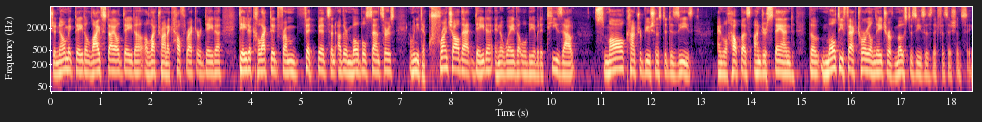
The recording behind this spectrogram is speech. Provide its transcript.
genomic data, lifestyle data, electronic health record data, data collected from Fitbits and other mobile sensors. And we need to crunch all that data in a way that will be able to tease out small contributions to disease and will help us understand the multifactorial nature of most diseases that physicians see.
